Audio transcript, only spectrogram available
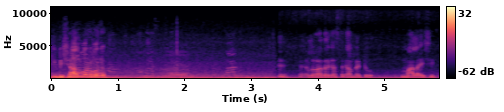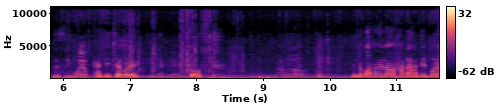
কি বিশাল বড় বড়? হ্যালো ওদের কাছ থেকে আমরা একটু মালাই শিখতেছি। খাইতে ইচ্ছা করে। টোস্ট কিন্তু কথা হইল হাঁটাহাঁটির পরে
